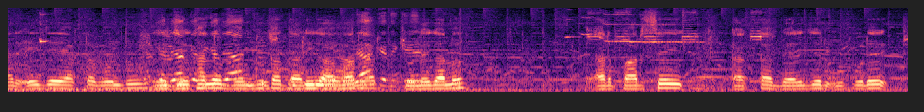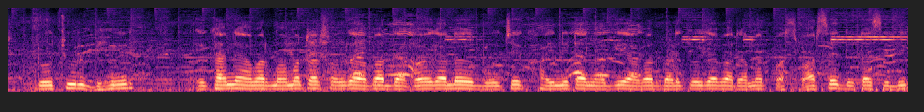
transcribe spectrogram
আর এই যে একটা বন্ধু এই যে এখানে বন্ধুটা দাঁড়িয়ে আবার চলে গেল। আর পার্শ্বেই একটা ব্যারেজের উপরে প্রচুর ভিড়। এখানে আমার মামাটার সঙ্গে আবার দেখা হয়ে গেল, বলছে, খাইনিটা না গিয়ে আবার বাড়ি চলে যাবে। আর আমার পাশ- দুটো সিভিক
